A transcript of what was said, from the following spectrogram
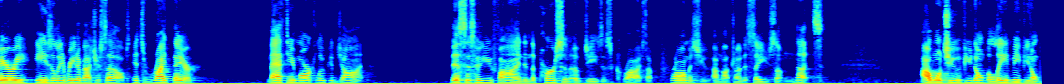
very easily read about yourselves. It's right there Matthew, Mark, Luke, and John. This is who you find in the person of Jesus Christ. I promise you, I'm not trying to say you something nuts. I want you, if you don't believe me, if you don't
